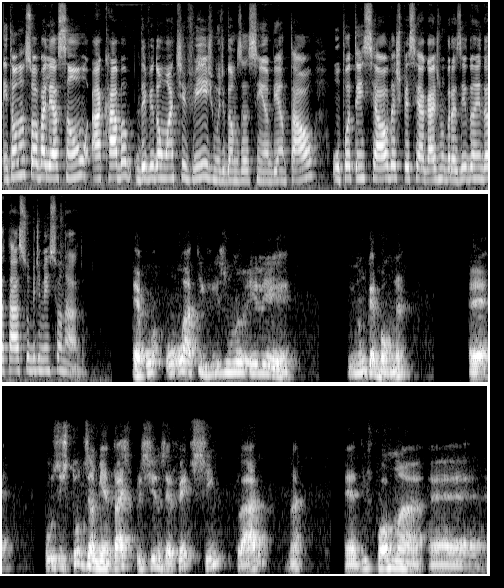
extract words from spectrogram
Então, na sua avaliação, acaba, devido a um ativismo, digamos assim, ambiental, o potencial das PCHs no Brasil ainda está subdimensionado? É, o, o, ativismo, ele nunca é bom, né? É, os estudos ambientais precisam ser feitos, sim, claro, né? É, de forma é,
